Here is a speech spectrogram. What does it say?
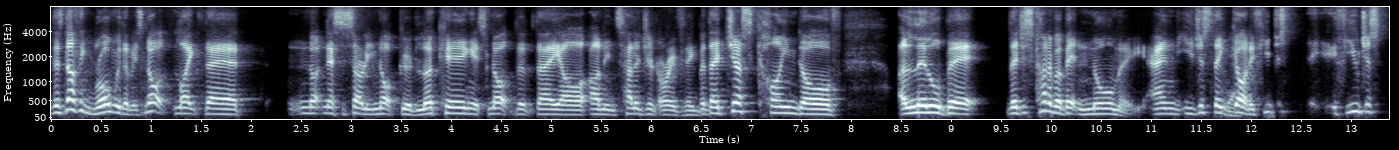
there's nothing wrong with them. It's not like they're not necessarily not good looking. It's not that they are unintelligent or anything, but they're just kind of a little bit. They're just kind of a bit normy, and you just think, Yeah. God, if you just if you just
